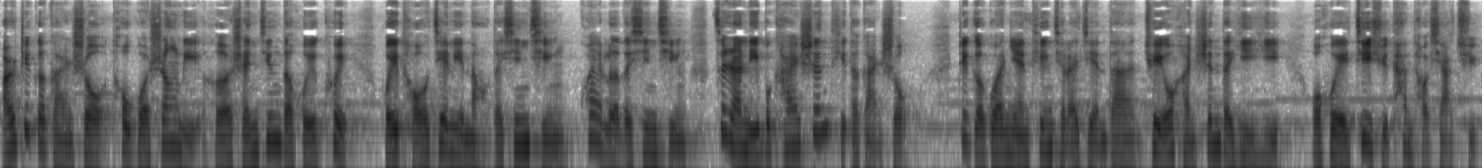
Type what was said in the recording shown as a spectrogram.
而这个感受透过生理和神经的回馈，回头建立脑的心情，快乐的心情自然离不开身体的感受。这个观念听起来简单，却有很深的意义。我会继续探讨下去。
